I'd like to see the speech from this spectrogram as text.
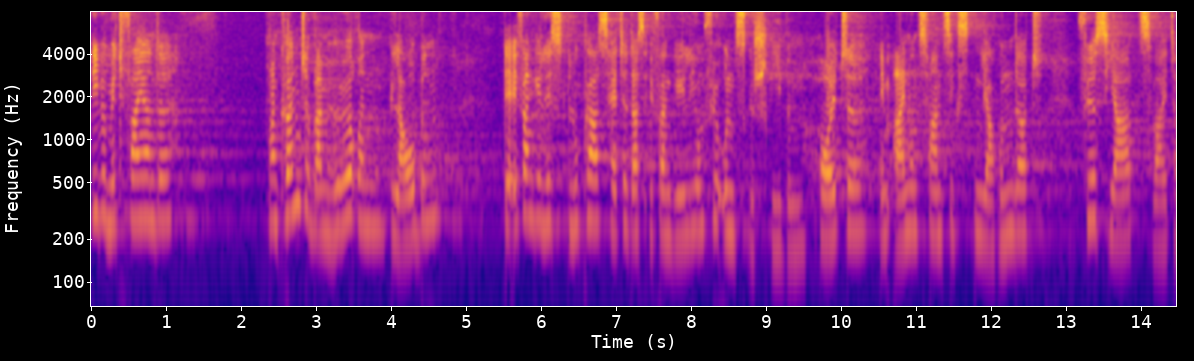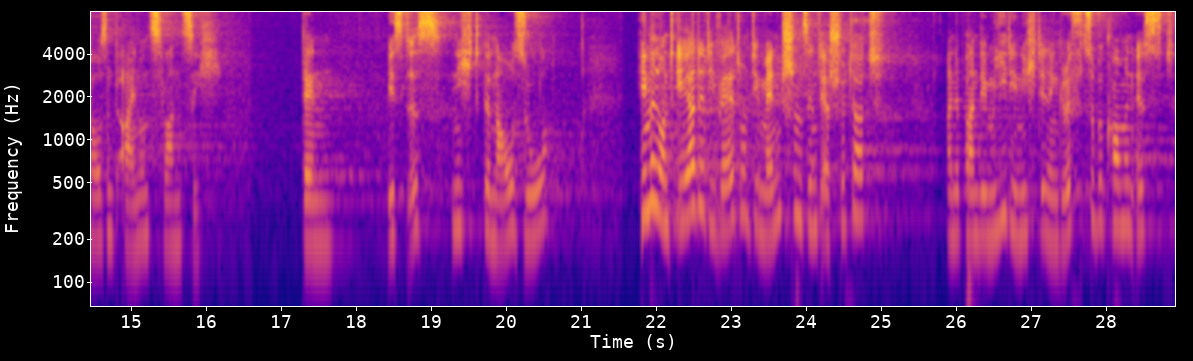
Liebe Mitfeiernde, man könnte beim Hören glauben, der Evangelist Lukas hätte das Evangelium für uns geschrieben, heute im 21. Jahrhundert fürs Jahr 2021. Denn ist es nicht genau so? Himmel und Erde, die Welt und die Menschen sind erschüttert, eine Pandemie, die nicht in den Griff zu bekommen ist,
